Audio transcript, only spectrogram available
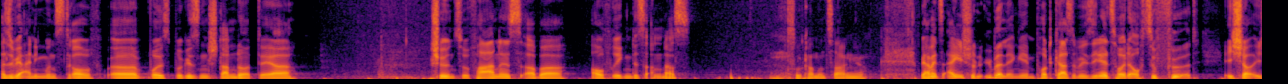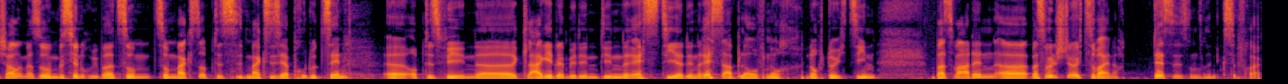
Also wir einigen uns drauf, äh, Wolfsburg ist ein Standort, der schön zu fahren ist, aber aufregend ist anders. So kann man sagen, ja. Wir haben jetzt eigentlich schon Überlänge im Podcast, aber wir sind jetzt heute auch zu viert. Ich schaue ich schau immer so ein bisschen rüber zum, zum Max, ob das, Max ist ja Produzent, äh, ob das für ihn äh, klar geht, wenn wir den, den Rest hier, den Restablauf noch, noch durchziehen. Was war denn, äh, was wünscht ihr euch zu Weihnachten? Das ist unsere nächste Frage.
